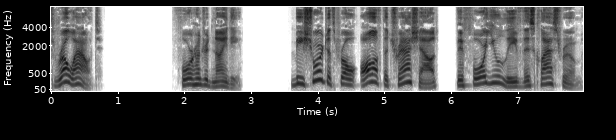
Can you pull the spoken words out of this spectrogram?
Throw out. 490. Be sure to throw all of the trash out before you leave this classroom.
